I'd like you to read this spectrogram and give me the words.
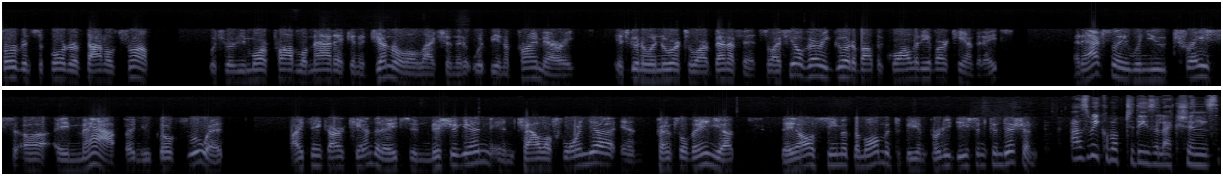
fervent supporter of Donald Trump which would be more problematic in a general election than it would be in a primary, is going to inure to our benefit. So I feel very good about the quality of our candidates. And actually, when you trace uh, a map and you go through it, I think our candidates in Michigan, in California, in Pennsylvania, they all seem at the moment to be in pretty decent condition. As we come up to these elections,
